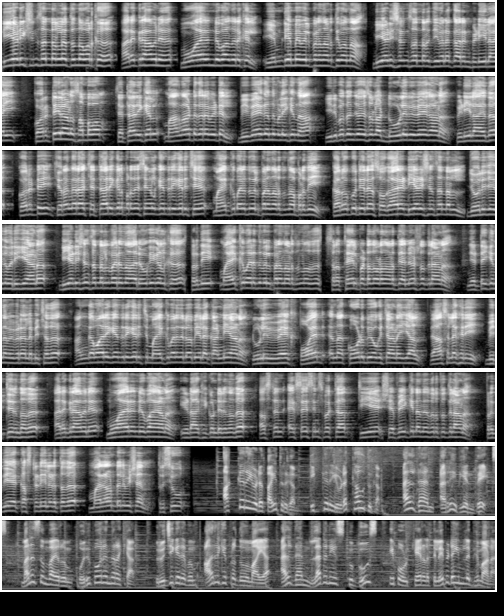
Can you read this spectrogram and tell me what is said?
De addiction സെന്ററിൽ എത്തുന്നവർക്ക് അരഗ്രാമിന് മൂവായിരം രൂപ നിരക്കിൽ എം ഡി എം എ വിൽപ്പന നടത്തിവന്ന ഡി അഡിക്ഷൻ സെന്റർ ജീവനക്കാരൻ പിടിയിലായി. കൊരട്ടിയിലാണ് സംഭവം. ചെറ്റാരിക്കൽ മാങ്ങാട്ടുകര വീട്ടിൽ വിവേക് എന്ന് വിളിക്കുന്ന ഇരുപത്തഞ്ച് വയസ്സുള്ള ഡൂളി വിവേകാണ് പിടിയിലായത്. കൊരട്ടി ചിറങ്ങര ചെറ്റാരിക്കൽ പ്രദേശങ്ങൾ കേന്ദ്രീകരിച്ച് മയക്കുമരുന്ന് വിൽപ്പന നടത്തുന്ന പ്രതി കറുക്കുറ്റിയിലെ സ്വകാര്യ ഡി അഡിഷൻ സെന്ററിൽ ജോലി ചെയ്തു വരികയാണ്. ഡി അഡിഷൻ സെന്ററിൽ വരുന്ന രോഗികൾക്ക് പ്രതി മയക്കുമരുന്ന് വിൽപ്പന നടത്തുന്നത് ശ്രദ്ധയിൽപ്പെട്ടതോടെ നടത്തിയ അന്വേഷണത്തിലാണ് ഞെട്ടിക്കുന്ന വിവരം ലഭിച്ചത്. അങ്കമാലി കേന്ദ്രീകരിച്ച് മയക്കുമരുന്ന് ലോബിയിലെ കണ്ണിയാണ് ഡൂളി വിവേക്. പോയിന്റ് എന്ന കോഡ് ഉപയോഗിച്ചാണ് ഇയാൾ രാസലഹരി വിറ്റിരുന്നത്. അരഗ്രാമിന് മൂവായിരം രൂപയാണ് ഈടാക്കിക്കൊണ്ടിരുന്നത്. Assistant excise inspector T A ഷെഫീഖിന്റെ നേതൃത്വത്തിലാണ് പ്രതിയെ കസ്റ്റഡിയിലെടുത്തത്. മലയാളം ടെലിവിഷൻ തൃശൂർ. അക്കരയുടെ പൈതൃകം ഇക്കരയുടെ കൗതുകം. അൽദാൻ അറേബ്യൻ ബേക്സ് മനസ്സും വയറും ഒരുപോലെ നിറയ്ക്കാം. രുചികരവും ആരോഗ്യപ്രദവുമായ അൽദാൻ ലബനീസ് കുബൂസ് ഇപ്പോൾ കേരളത്തിൽ എവിടെയും ലഭ്യമാണ്.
